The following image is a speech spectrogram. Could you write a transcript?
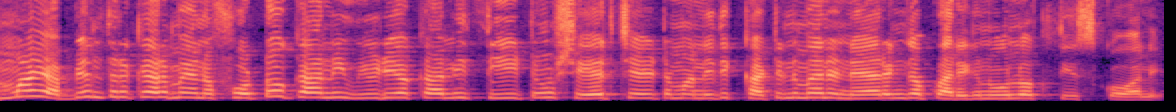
అమ్మాయి అభ్యంతరకరమైన ఫోటో కానీ వీడియో కానీ తీయటం షేర్ చేయటం అనేది కఠినమైన నేరంగా పరిగణలోకి తీసుకోవాలి.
